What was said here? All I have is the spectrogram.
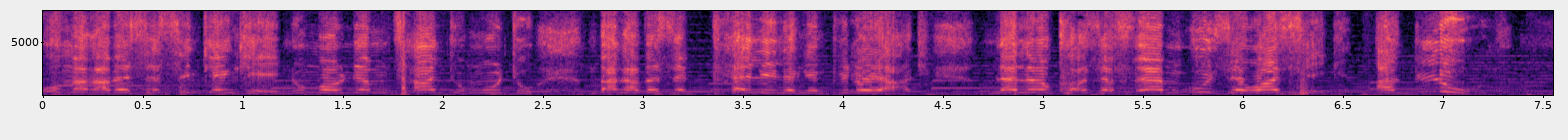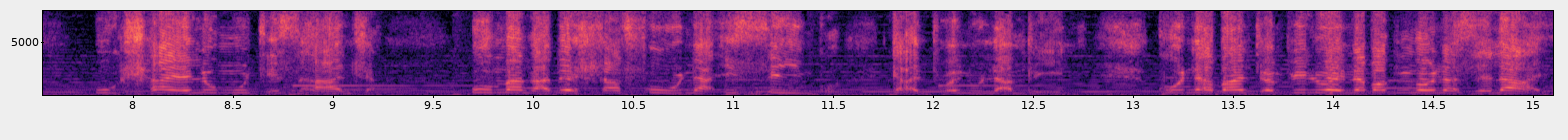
Uma ngabe sesinkengeni umona uyamthanda umuntu. Bangabe sekuphelile ngempilo yakhe. Mlalelo cause FM uze wazi-ke akulula ukushayela umuntu isandla. Uma ngabe hlafuna isingo kanti wena ulambile. Kunabantu empilweni abakumonazelayo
